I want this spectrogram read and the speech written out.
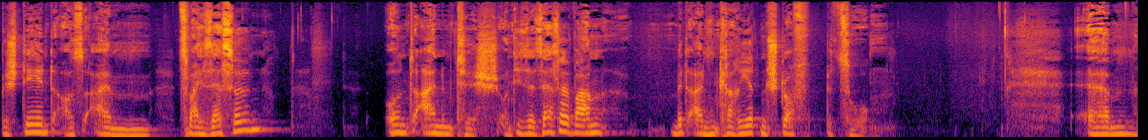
bestehend aus einem zwei Sesseln und einem Tisch. Und diese Sessel waren mit einem karierten Stoff bezogen. Ähm,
